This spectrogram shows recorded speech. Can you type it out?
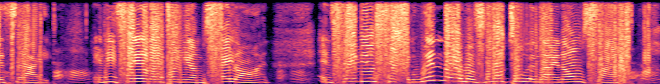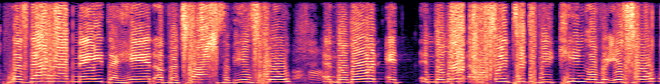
this night. Uh-huh. And he said unto him, Say on. Uh-huh. And Samuel said, When thou was little in thine own sight, uh-huh. was thou not made the head of the tribes of Israel? Uh-huh. And the Lord and the Lord appointed to be king over Israel.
